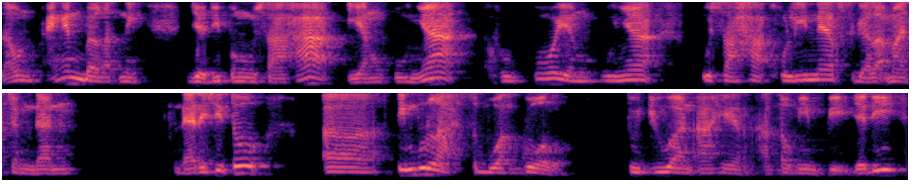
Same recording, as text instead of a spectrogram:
tahun pengen banget nih jadi pengusaha yang punya ruko, yang punya usaha kuliner segala macam. Dan dari situ uh, timbullah sebuah goal tujuan akhir atau mimpi. Jadi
